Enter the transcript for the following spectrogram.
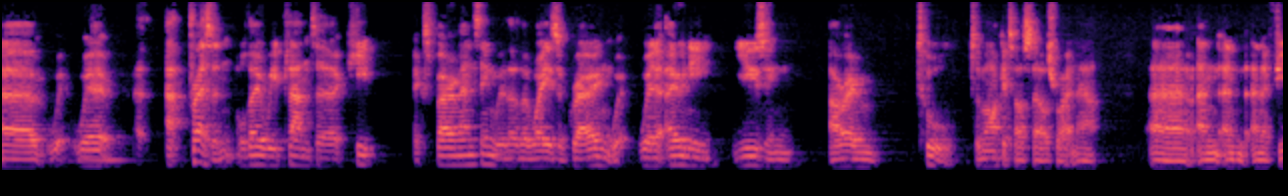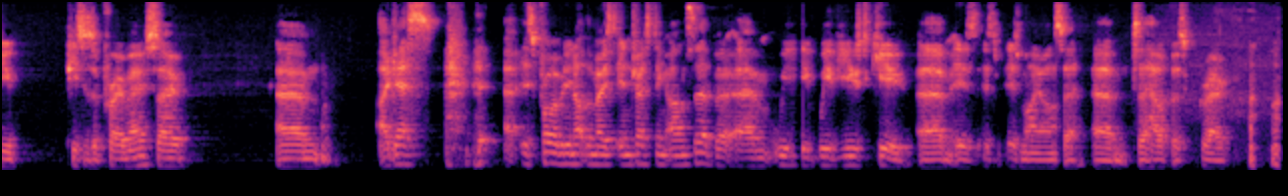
uh, we're at present, although we plan to keep experimenting with other ways of growing, we're, we're only using our own tool to market ourselves right now, uh, and and and a few pieces of promo. So. Um, I guess it's probably not the most interesting answer, but um, we we've used Quuu um, is, is is my answer um, to help us grow.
